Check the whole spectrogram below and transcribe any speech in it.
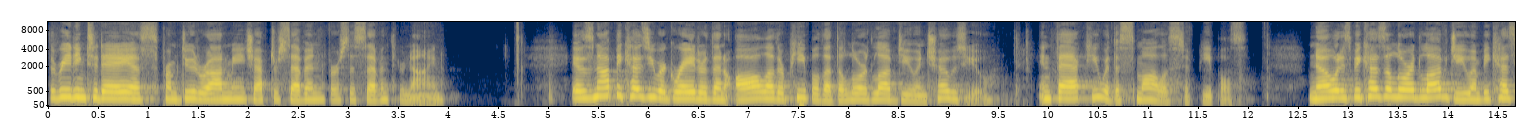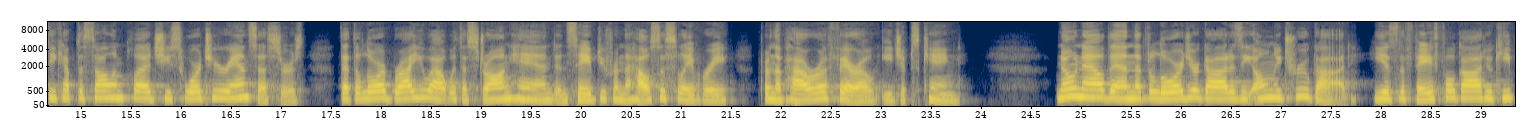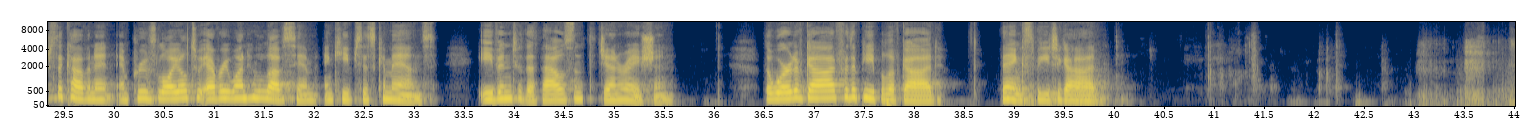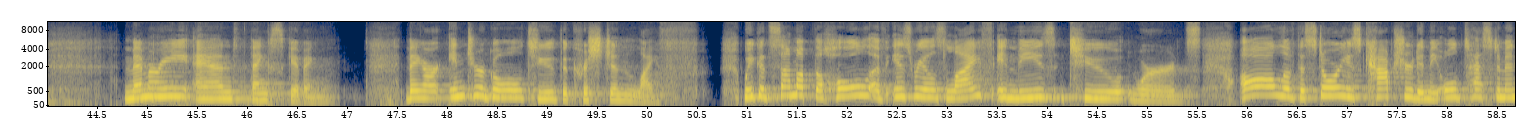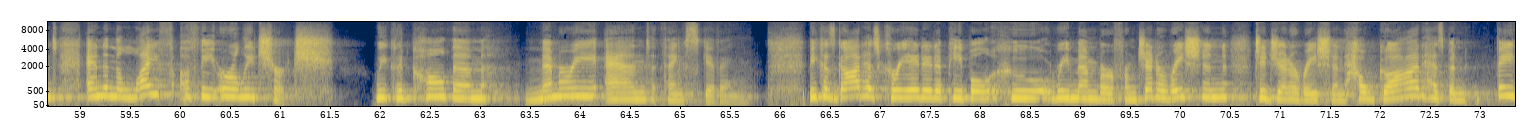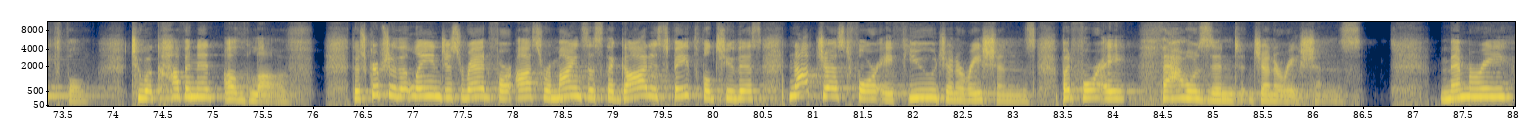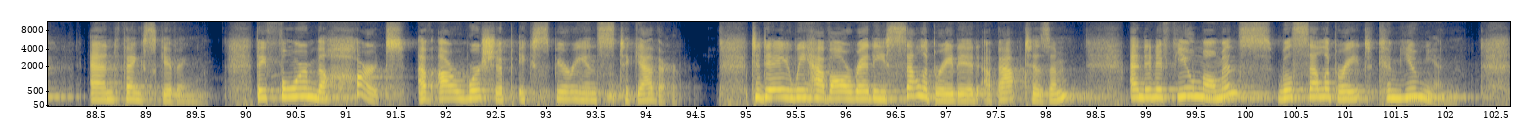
The reading today is from Deuteronomy chapter 7, verses 7 through 9. It was not because you were greater than all other people that the Lord loved you and chose you. In fact, you were the smallest of peoples. No, it is because the Lord loved you and because he kept the solemn pledge he swore to your ancestors that the Lord brought you out with a strong hand and saved you from the house of slavery, from the power of Pharaoh, Egypt's king. Know now then that the Lord your God is the only true God. He is the faithful God who keeps the covenant and proves loyal to everyone who loves him and keeps his commands, even to the thousandth generation. The word of God for the people of God. Thanks be to God. Memory and thanksgiving. They are integral to the Christian life. We could sum up the whole of Israel's life in these two words. All of the stories captured in the Old Testament and in the life of the early church. We could call them memory and thanksgiving. Because God has created a people who remember from generation to generation how God has been faithful to a covenant of love. The scripture that Lane just read for us reminds us that God is faithful to this not just for a few generations, but for a thousand generations. Memory and thanksgiving. They form the heart of our worship experience together. Today, we have already celebrated a baptism, and in a few moments, we'll celebrate communion.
